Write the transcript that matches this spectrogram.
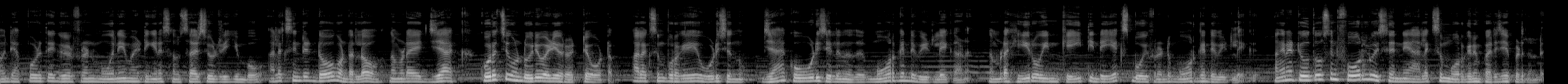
അവന്റെ അപ്പോഴത്തെ ഗേൾ ഫ്രണ്ട് മോനയുമായിട്ട് ഇങ്ങനെ സംസാരിച്ചുകൊണ്ടിരിക്കുമ്പോൾ അലക്സിന്റെ ഡോഗ് ഉണ്ടല്ലോ നമ്മുടെ ജാക്ക്. കുറച്ചുകൊണ്ട് ഒരു വഴി ഒരൊറ്റ ഓട്ടം. അലക്സും പുറകെ ഓടി ചെന്നു. ജാക്ക് ഓടി ചെല്ലുന്നത് മോർഗന്റെ വീട്ടിലേക്കാണ്. നമ്മുടെ ഹീറോയിൻ കെയ്റ്റിന്റെ എക്സ് ബോയ് ഫ്രണ്ട് മോർഗന്റെ വീട്ടിലേക്ക്. അങ്ങനെ ടൂ തൗസൻഡ് ഫോറിൽ വെച്ച് തന്നെ അലക്സും മോർഗനും പരിചയപ്പെടുന്നുണ്ട്.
